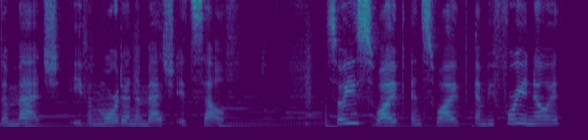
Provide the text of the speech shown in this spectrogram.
the match, even more than the match itself. So you swipe and swipe, and before you know it,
